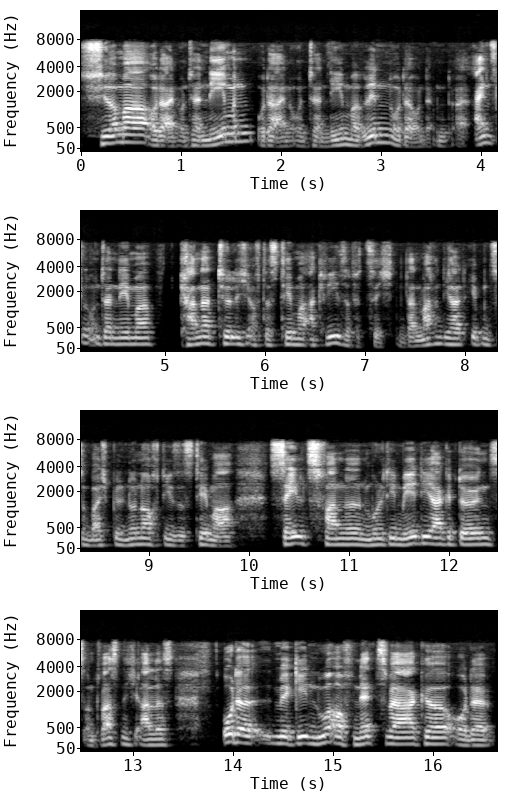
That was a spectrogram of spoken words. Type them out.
Firma oder ein Unternehmen oder eine Unternehmerin oder ein Einzelunternehmer kann natürlich auf das Thema Akquise verzichten. Dann machen die halt eben zum Beispiel nur noch dieses Thema Sales Funnel, Multimedia-Gedöns und was nicht alles. Oder wir gehen nur auf Netzwerke oder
